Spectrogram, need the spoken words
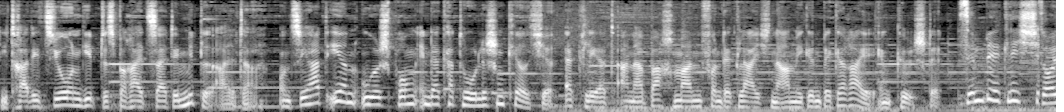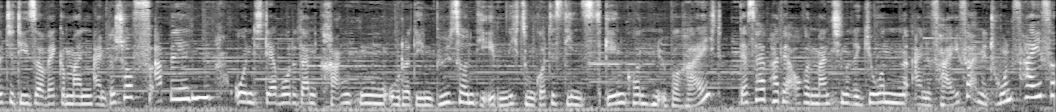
Die Tradition gibt es bereits seit dem Mittelalter und sie hat ihren Ursprung in der katholischen Kirche, erklärt Anna Bachmann von der gleichnamigen Bäckerei in Kühlstedt. Sinnbildlich sollte dieser Weckemann ein Bischof abbilden und der wurde dann Kranken oder den Büßern, die eben nicht zum Gottesdienst gehen konnten, überreicht. Deshalb hat er auch in manchen Regionen eine Pfeife, eine Tonpfeife.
